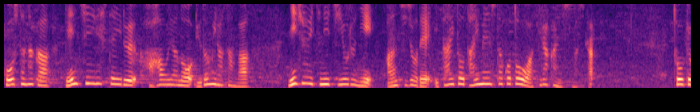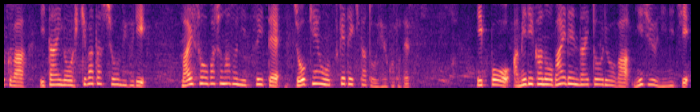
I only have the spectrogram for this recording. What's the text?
こうした中、現地入りしている母親のリュドミラさんは、21日夜に安置所で遺体と対面したことを明らかにしました。当局は遺体の引き渡しをめぐり、埋葬場所などについて条件をつけてきたということです。一方、アメリカのバイデン大統領は22日、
